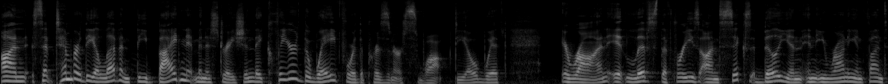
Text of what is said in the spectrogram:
On September the 11th, the Biden administration, they cleared the way for the prisoner swap deal with Iran. It lifts the freeze on 6 billion in Iranian funds.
